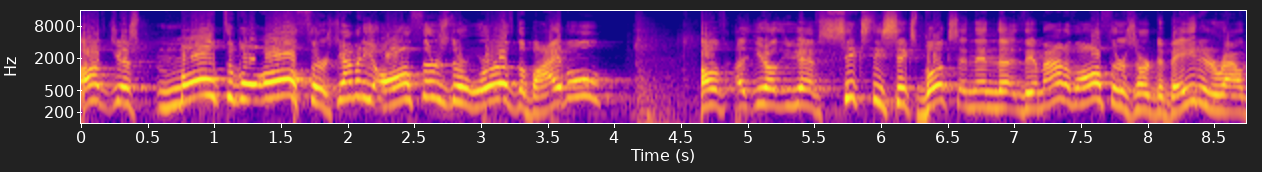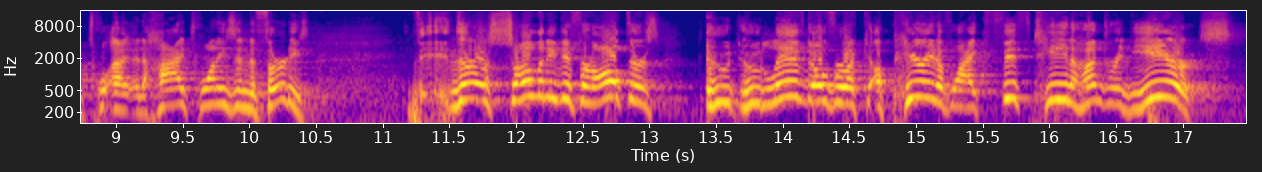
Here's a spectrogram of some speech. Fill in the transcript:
of just multiple authors. You know how many authors there were of the Bible? Of, uh, you know, you have 66 books, and then the, the amount of authors are debated around tw uh, high 20s into 30s. There are so many different authors who, who lived over a, a period of like 1,500 years.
